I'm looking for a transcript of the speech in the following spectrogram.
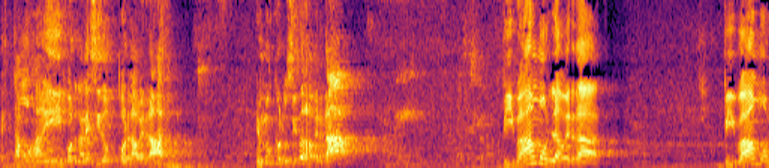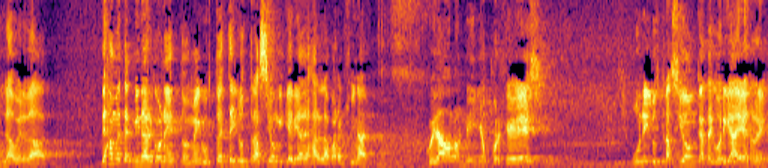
estamos ahí fortalecidos por la verdad. Hemos conocido la verdad. Vivamos la verdad. Vivamos la verdad. Déjame terminar con esto. Me gustó esta ilustración y quería dejarla para el final. Cuidado a los niños porque es una ilustración categoría R.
